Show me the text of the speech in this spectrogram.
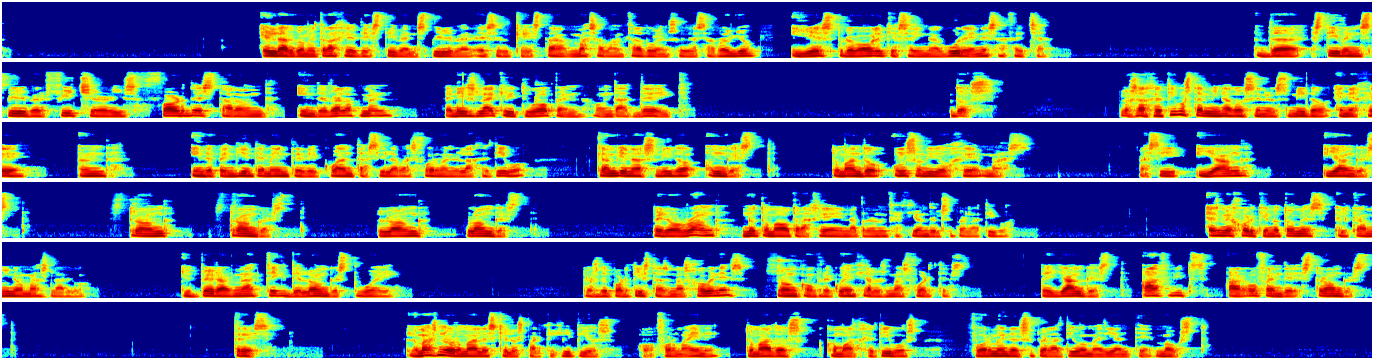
El largometraje de Steven Spielberg es el que está más avanzado en su desarrollo y es probable que se inaugure en esa fecha. The Steven Spielberg feature is farthest along in development and is likely to open on that date. 2. Los adjetivos terminados en el sonido ng, ng, independientemente de cuántas sílabas forman el adjetivo, cambian al sonido ngest, tomando un sonido g más. Así, young, youngest, strong, strongest, long, longest. Pero wrong no toma otra g en la pronunciación del superlativo. Es mejor que no tomes el camino más largo. You'd better not take the longest way. Los deportistas más jóvenes son con frecuencia los más fuertes. The youngest athletes are often the strongest. 3. Lo más normal es que los participios o forma n tomados como adjetivos formen el superlativo mediante most.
